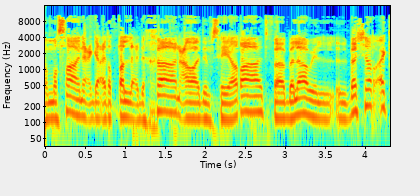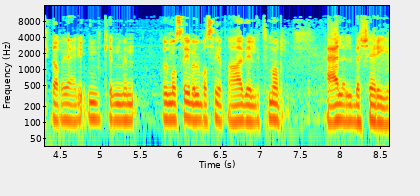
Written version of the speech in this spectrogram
مصانع قاعدة تطلع دخان عوادم سيارات فبلاوي البشر أكثر يعني ممكن من المصيبة البسيطة هذه اللي تمر على البشرية.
